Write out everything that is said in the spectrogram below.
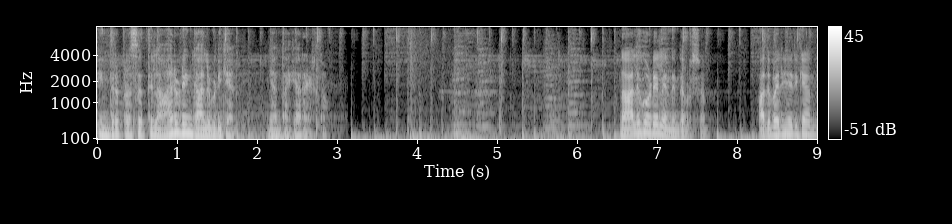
ഇന്ദ്രപ്രസത്തിൽ ആരുടെയും കാൽ പിടിക്കാൻ ഞാൻ തയ്യാറായിരുന്നു. നാല് കോടിയല്ലേ നിന്റെ പ്രശ്നം? അത് പരിഹരിക്കാൻ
